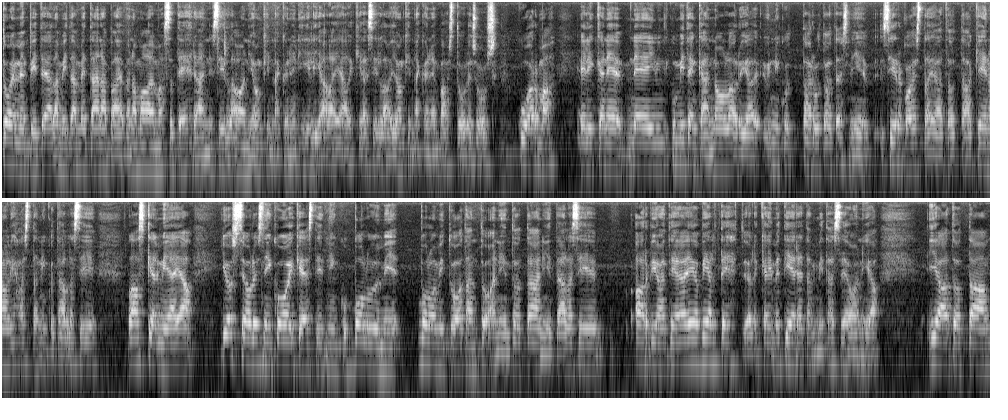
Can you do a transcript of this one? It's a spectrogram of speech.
toimenpiteellä, mitä me tänä päivänä maailmassa tehdään, niin sillä on jonkinnäköinen hiilijalanjälki ja sillä on jonkinnäköinen vastuullisuuskuorma. Eli ne, ne ei niin kuin mitenkään nollaudu, ja niin kuin Taru totesi, niin sirkoista ja tota, keinolihasta niin kuin tällaisia laskelmia. Ja jos se olisi niin kuin oikeasti niin kuin volyymi, volyymituotantoa, niin, tota, niin tällaisia arviointeja ei ole vielä tehty, eli ei me tiedetä mitä se on. Ja, ja tota,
